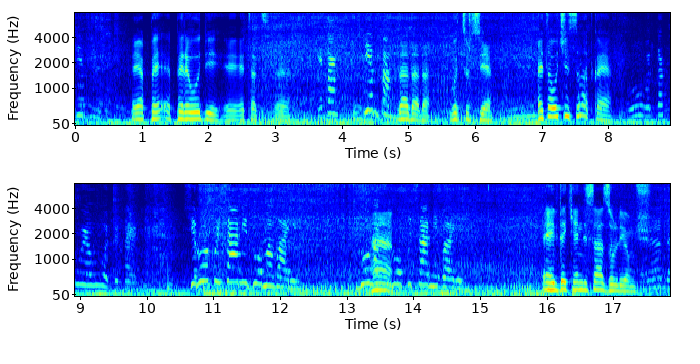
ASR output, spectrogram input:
Все пьют. ya pe, переводи e, этот. e, Это с кем там? Да, да, да. В Турция. Это очень сладкая. О, вот такое вот это. Сиропы сами дома варим. Дома Ha. сиропы сами варим. Evde kendisi hazırlıyormuş. Да, да,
